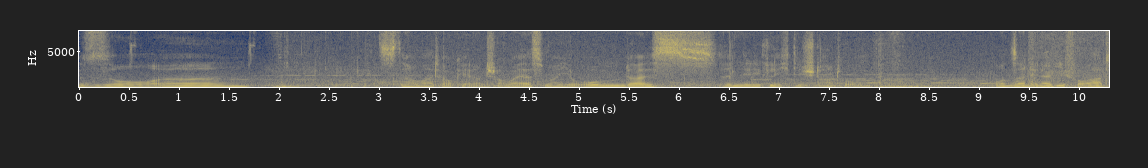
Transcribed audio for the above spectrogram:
So, äh... Geht's da weiter? Okay, dann schauen wir erstmal hier oben. Da ist lediglich die Statue, um unseren Energievorrat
